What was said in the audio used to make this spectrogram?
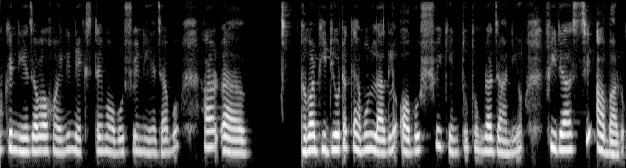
ওকে নিয়ে যাওয়া হয়নি। নেক্সট টাইম অবশ্যই নিয়ে যাব। আর আমার ভিডিওটা কেমন লাগল অবশ্যই কিন্তু তোমরা জানিও। ফিরে আসছি আবারও।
